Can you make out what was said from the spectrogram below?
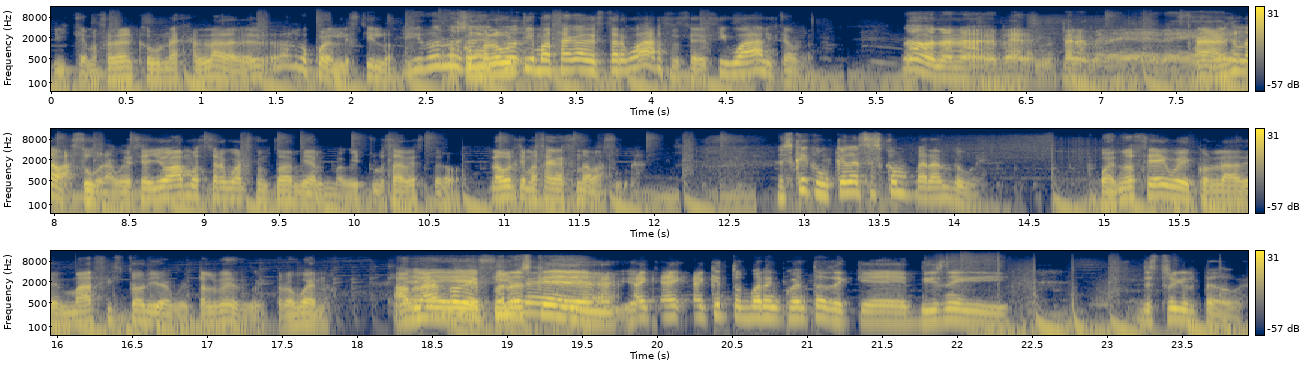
y que nos salgan con una jalada. Es algo por el estilo. Y O como la con- última saga de Star Wars, o sea, es igual, cabrón. No, no, no, espérame, espérame. de- Ah, es una basura, güey. O sea, yo amo Star Wars con toda mi alma, güey. Tú lo sabes, pero la última saga es una basura. Es que con qué la estás comparando, güey. Pues no sé, güey, con la de más historia, güey, tal vez, güey. Pero bueno. Hablando Eh, de pero es que y- hay, hay- hay que tomar en cuenta de que Disney destruye el pedo, güey.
